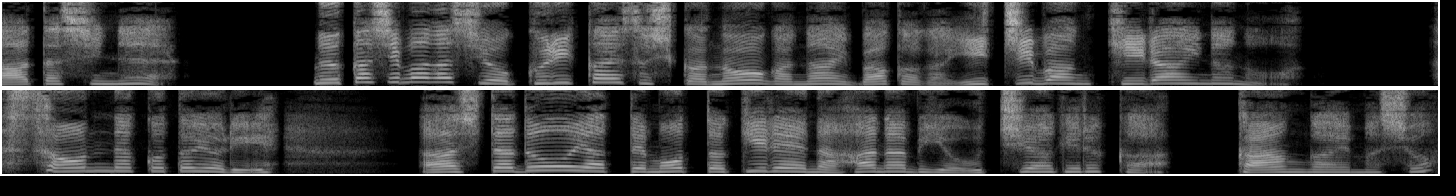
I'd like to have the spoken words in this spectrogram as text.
あたしね、昔話を繰り返すしか脳がないバカが一番嫌いなの。そんなことより、明日どうやってもっと綺麗な花火を打ち上げるか考えましょう。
